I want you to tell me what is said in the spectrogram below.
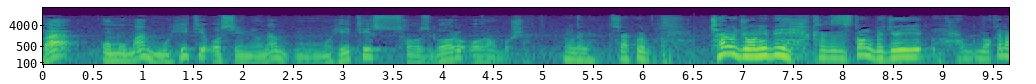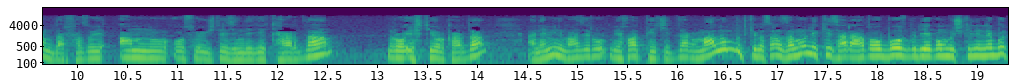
و عموما محیط آسیمیانه محیط سازگار و آرام باشد. بله. تشکر. чаро ҷониби қирғизистон ба ҷои воқеам дар фазои амну осоишта зиндагӣ карданро ихтиёр кардан ан ҳамин вазъро мехоҳад печида маълум буд ки масалан замоне ки сарҳадҳо боз буд ягон мушкилӣ набуд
